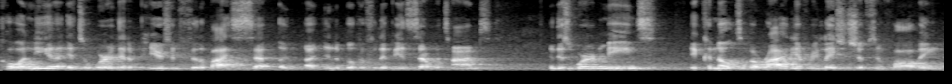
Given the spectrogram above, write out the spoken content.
koinonia. It's a word that appears in Philippi uh, uh, in the book of Philippians several times. And this word means it connotes a variety of relationships involving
